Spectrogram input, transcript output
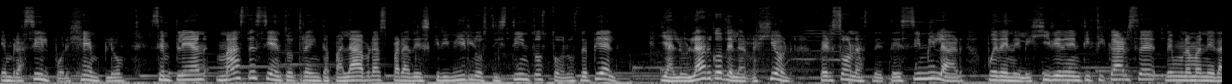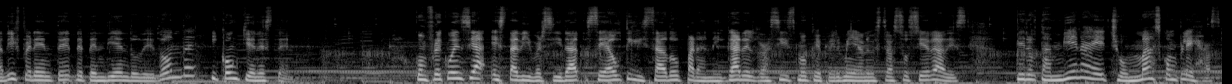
En Brasil, por ejemplo, se emplean más de 130 palabras para describir los distintos tonos de piel. Y a lo largo de la región, personas de tez similar pueden elegir identificarse de una manera diferente dependiendo de dónde y con quién estén. Con frecuencia, esta diversidad se ha utilizado para negar el racismo que permea nuestras sociedades, pero también ha hecho más complejas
